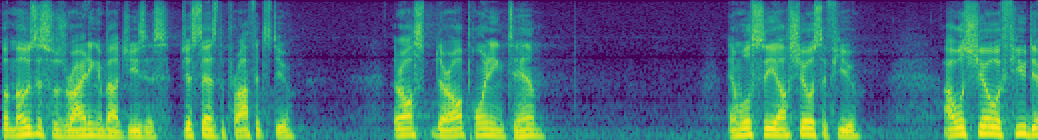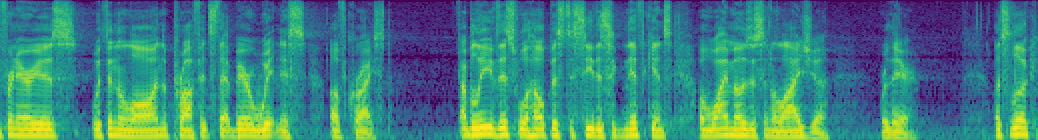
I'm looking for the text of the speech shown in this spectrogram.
But Moses was writing about Jesus, just as the prophets do. They're all, they're all pointing to him. And we'll see, I'll show us a few. I will show a few different areas within the law and the prophets that bear witness of Christ. I believe this will help us to see the significance of why Moses and Elijah were there. Let's look.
